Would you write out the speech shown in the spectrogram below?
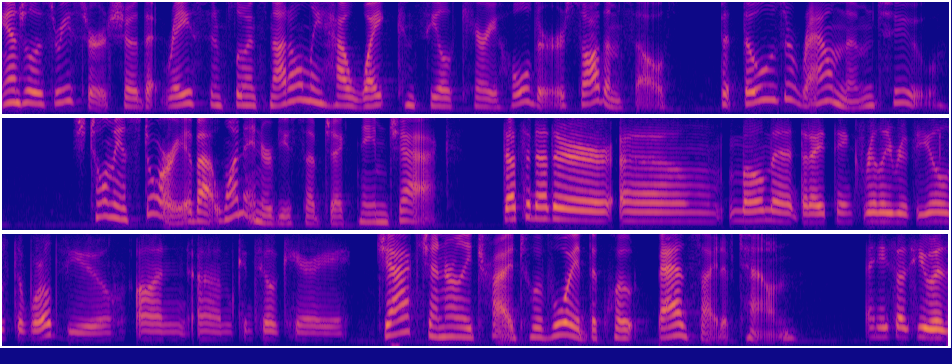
Angela's research showed that race influenced not only how white concealed carry holders saw themselves, but those around them too. She told me a story about one interview subject named Jack. That's another um, moment that I think really reveals the worldview on um, concealed carry. Jack generally tried to avoid the quote bad side of town. And he says he was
